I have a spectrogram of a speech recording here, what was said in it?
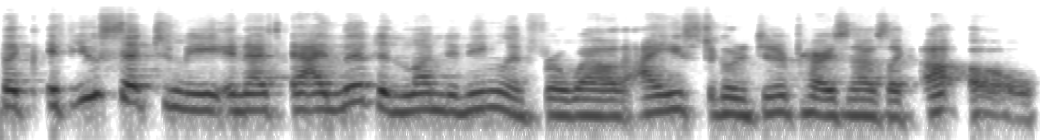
like if you said to me, and I, I, lived in London, England for a while, I used to go to dinner parties and I was like, uh oh,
